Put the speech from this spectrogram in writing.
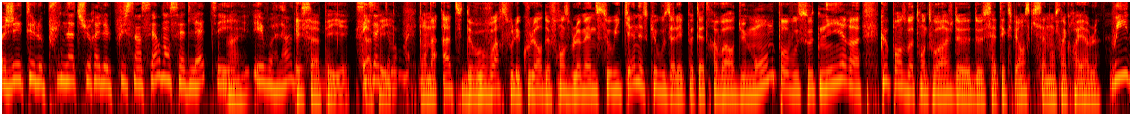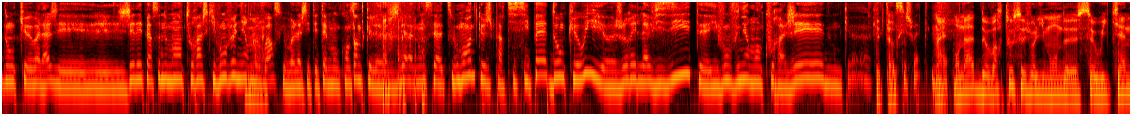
j'ai été le plus naturel et le plus sincère dans cette lettre et, et voilà. Et ça a payé. Ça exactement. A payé. On a hâte de vous voir sous les couleurs de France Bleu ce week-end. Est-ce que vous allez peut-être avoir du monde pour vous soutenir? Que pense votre entourage de, de cette expérience qui s'annonce incroyable? Oui, donc euh, voilà, j'ai des personnes de mon entourage qui vont venir me voir parce que voilà, j'étais tellement contente que j'ai annoncé à tout le monde que je participais. Donc euh, oui, euh, j'aurai de la visite, ils vont venir m'encourager, donc c'est chouette. On a hâte de voir tout ce joli monde ce week-end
